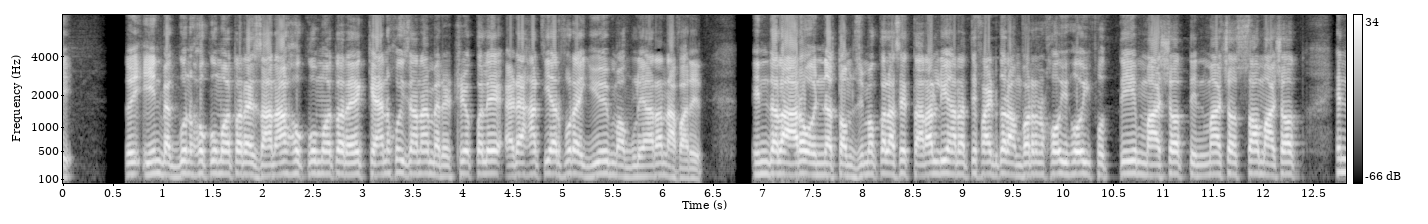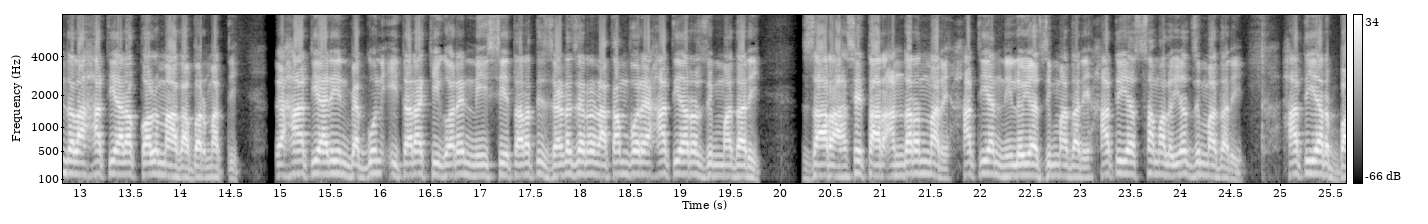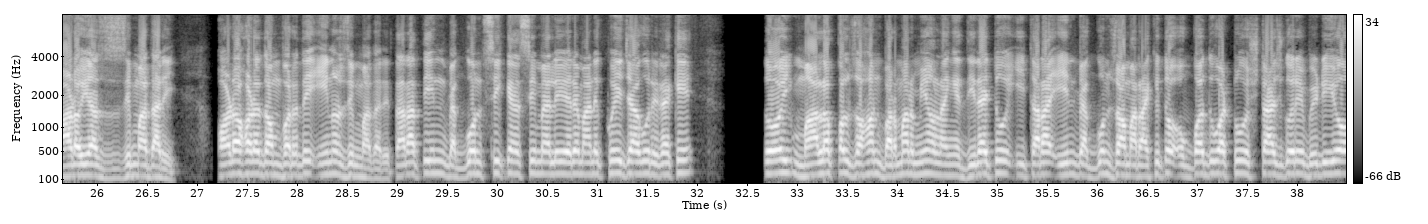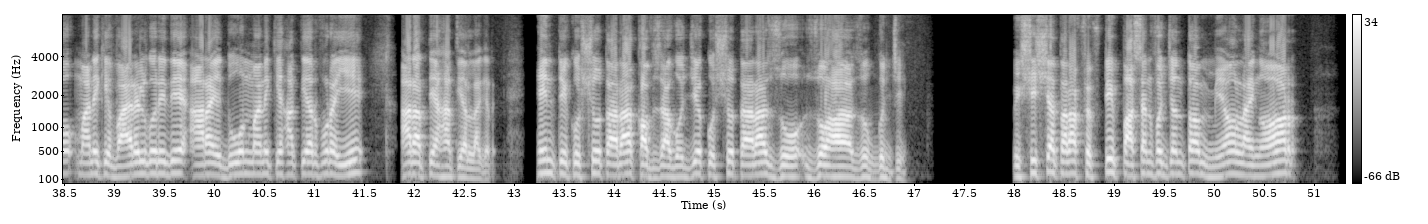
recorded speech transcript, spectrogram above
তো ইন বেগুন হুকুমতরে জানা হুকুমতরে কেন হই জানা মেরিট্রি কলে এডে হাতিয়ার ফুরা গিয়ে মগলিয়ারা নাপারে ইন্দালা আরও অন্য তমজিমকল আছে তারা লিয়ে আরাতে ফাইট কর আমভারের হই হই প্রতি মাসত তিন মাসত ছ মাসত হিন্দালা হাতিয়ার কল মাগাবার মাতি। হাতিয়ারিন বেগুন ইতারা কি করে নিচে তারাতে জেড়ে জেড়ে রাকাম পরে হাতিয়ারের জিম্মাদারি যারা আছে তার আন্দারন মারে হাতিয়ার নিলইয়া জিম্মাদারি হাতিয়ার সামালইয়া জিম্মাদারি হাতিয়ার বাড়ইয়া জিম্মাদারি হড়ে হড়ে দম ভরে দে ইনর জিম্মাদারি। তারা তিন বেগুন সিকে সিমালি এরে মানে খুই জাগুরি রেখে। তো মালকল যখন বর্মার মিয়াও লাগে দিরাই তো ই তারা ইন বেগুন জমা রাখি তো অজ্ঞ দুয়া টু স্টাজ করে ভিডিও মানে কি ভাইরাল করে দিয়ে আর এই দুন মানে কি হাতিয়ার ফুরা ইয়ে আর হাতিয়ার লাগে। হিন্তি কুশো তারা কবজা গজ্জে কুশো তারা জোহা গজ্জে। বিশিষ্ট তারা ফিফটি পার্সেন্ট পর্যন্ত মিয় লাইঙর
